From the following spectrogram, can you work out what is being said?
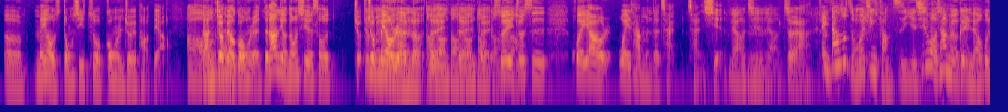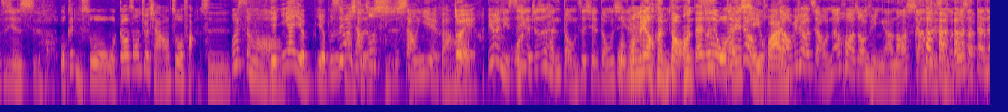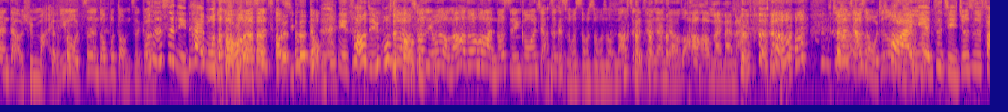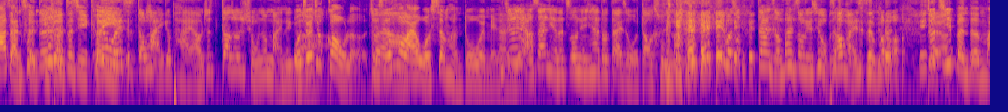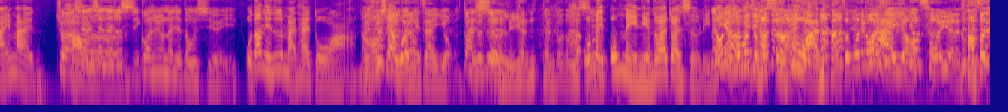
呃，没有东西做，工人就会跑掉，然后你就没有工人。等到你有东西的时候，就就没有人了。对对对，所以就是会要为他们的产产线了解了解。对啊，哎，当初怎么会进纺织业？其实我好像没有跟你聊过这件事哈。我跟你说，我高中就想要做纺织，为什么？也应该也也不是因为想做时尚业吧？对，因为你是一个就是很懂这些东西。我没有很懂，但是我很喜欢。但我必须要讲，我那个化妆品啊，然后香水什么都是蛋蛋带我去买的，因为我真的都不懂这个。不是，是你太不懂了，真的超级不懂，你超级不懂，超级不懂。然后他都会花很多时间跟我讲这个什么什么什么什么，然后这个怎样怎样讲，我说好好买买买。然后 就是讲什么，我就说。后来你也自己就是发展。成一个自己可以，我一直都买一个牌啊，我就到时候就全部都买那个，我觉得就够了。其实后来我剩很多，我也没来用。就是两三年的周年庆，都带着我到处买。我说，但怎么办？周年庆我不知道买什么，你就基本的买买就好了。现在现在就习惯就用那些东西而已。我当年就是买太多啊，然后现在我也没在用，断舍离很很多东西。我每我每年都在断舍离，然后你说我怎么舍不完呢？怎么都还有？又扯远了。就是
